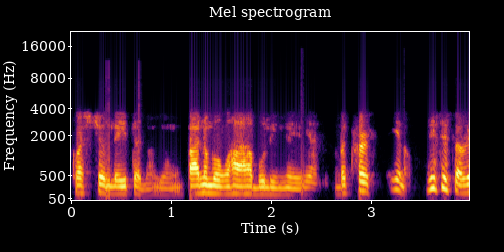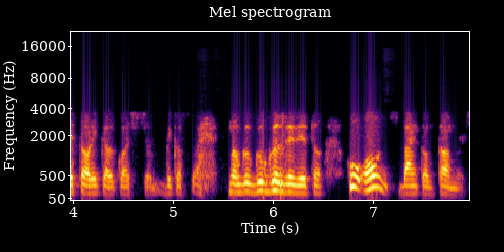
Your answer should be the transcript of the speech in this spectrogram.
question later, no? yung paano mo hahabulin ngayon yan. But first, you know, this is a rhetorical question because mag-google din. Who owns Bank of Commerce?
